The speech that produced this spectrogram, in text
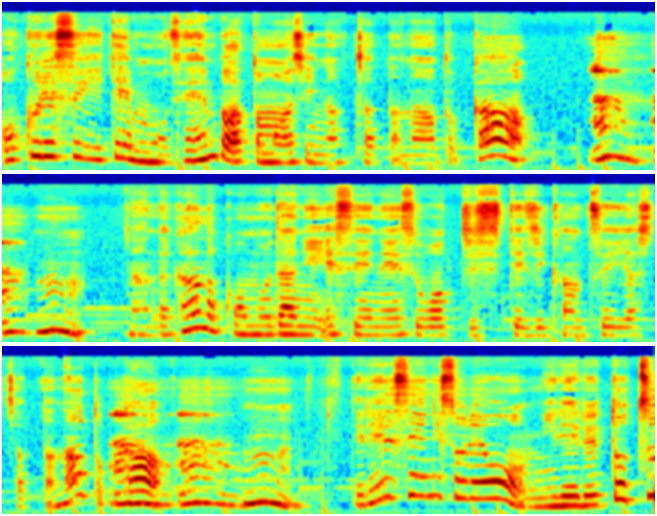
遅れすぎてもう全部後回しになっちゃったなとかうんうん。うん。なんだかんだこう無駄に SNS ウォッチして時間費やしちゃったなとか、うんうん。うん、で冷静にそれを見れると次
